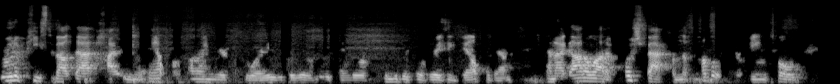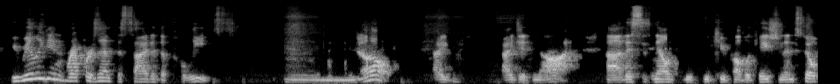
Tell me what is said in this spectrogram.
wrote a piece about that, amplifying their story. They were, there were individuals raising bail for them. And I got a lot of pushback from the publisher being told, you really didn't represent the side of the police. No, I, I did not. Uh, this is an LGBTQ publication. And so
